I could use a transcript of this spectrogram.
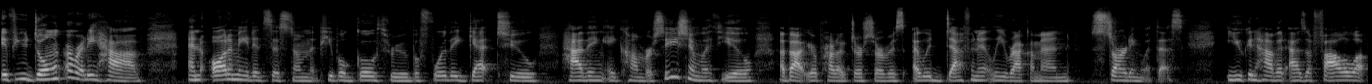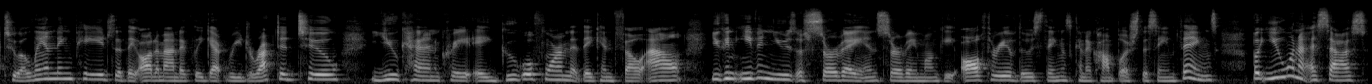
if you don't already have an automated system that people go through before they get to having a conversation with you about your product or service, I would definitely recommend starting with this. You can have it as a follow up to a landing page that they automatically get redirected to. You can create a Google form that they can fill out. You can even use a survey in SurveyMonkey. All three of those things can accomplish the same things, but you want to assess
